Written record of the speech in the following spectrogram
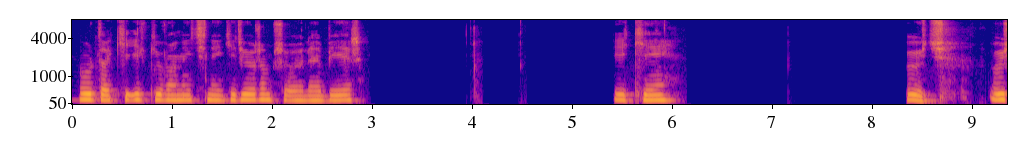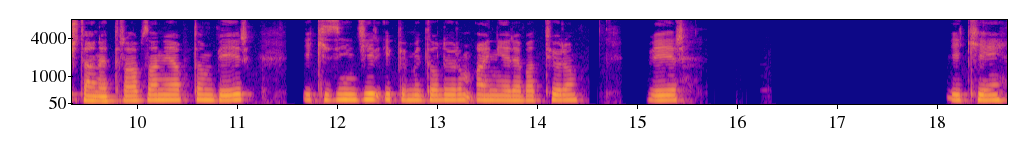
Buradaki ilk yuvanın içine giriyorum. Şöyle 1 2 3 3 tane trabzan yaptım. 1 2 zincir ipimi doluyorum. Aynı yere batıyorum. 1 2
